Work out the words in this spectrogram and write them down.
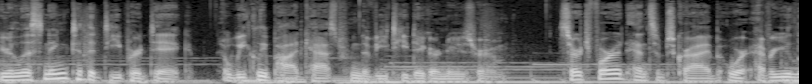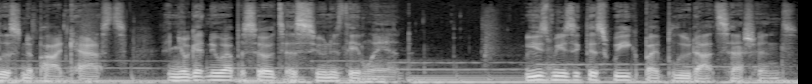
You're listening to The Deeper Dig, a weekly podcast from the VT Digger newsroom. Search for it and subscribe wherever you listen to podcasts, and you'll get new episodes as soon as they land. We use music this week by Blue Dot Sessions.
